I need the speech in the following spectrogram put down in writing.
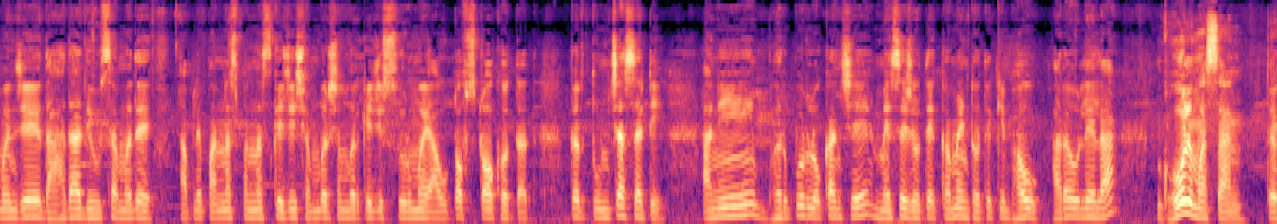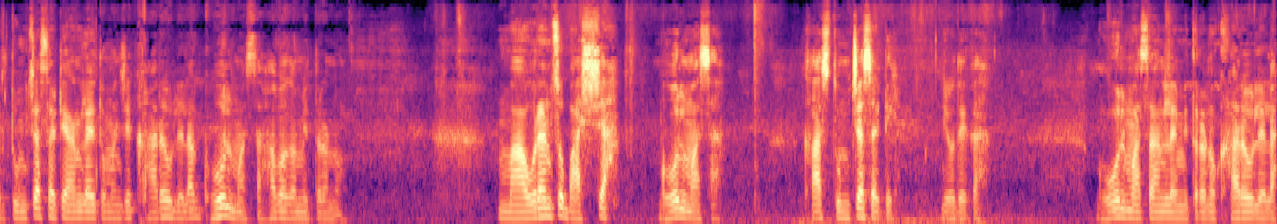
म्हणजे दहा दहा दिवसामध्ये आपले पन्नास पन्नास के जी शंभर शंभर के जी सुरमई आउट ऑफ स्टॉक होतात. तर तुमच्यासाठी आणि भरपूर लोकांचे मेसेज होते कमेंट होते की भाऊ हरवलेला घोल मसान तर तुमच्यासाठी आणलाय तो म्हणजे खारवलेला घोल मासा. हा बघा मित्रांनो. मावऱ्यांचो बादशाह घोल मासा. खास तुमच्यासाठी. येऊ दे का? घोल मासा आणलाय मित्रांनो खारवलेला.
